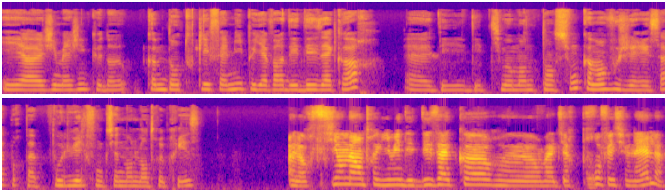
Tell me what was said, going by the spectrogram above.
Et j'imagine que comme dans toutes les familles, il peut y avoir des désaccords, des, des petits moments de tension. Comment vous gérez ça pour pas polluer le fonctionnement de l'entreprise? Alors, si on a entre guillemets des désaccords, euh, on va dire professionnels,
